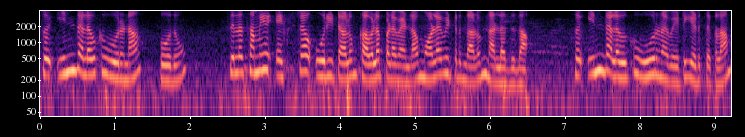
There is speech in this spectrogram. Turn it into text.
ஸோ இந்த அளவுக்கு ஊறினா போதும். சில சமயம் எக்ஸ்ட்ரா ஊறிட்டாலும் கவலைப்பட வேண்டாம். முளை விட்டிருந்தாலும் நல்லது தான் ஸோ இந்த அளவுக்கு ஊறின வேட்டி எடுத்துக்கலாம்.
